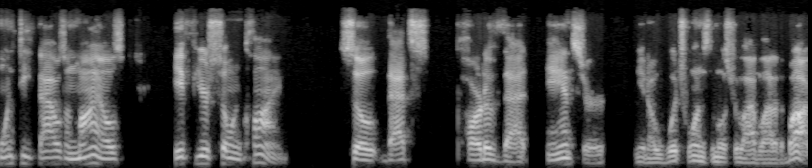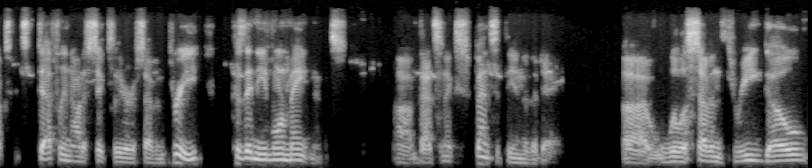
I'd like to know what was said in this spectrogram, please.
20,000 miles if you're so inclined. So that's part of that answer. You know, which one's the most reliable out of the box? It's definitely not a six liter or seven three because they need more maintenance. Um, that's an expense at the end of the day. Uh, will a seven three go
